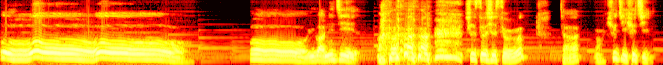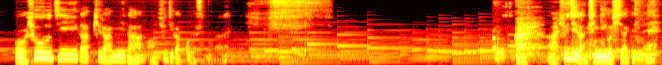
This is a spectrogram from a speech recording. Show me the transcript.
오오오 오오 오, 이거 아니지? 실수, 실수. 자, 어, 휴지, 휴지. 어, 휴지가 필요합니다. 어, 휴지 갖고 오겠습니다. 아, 휴지를 안 챙기고 시작했네.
